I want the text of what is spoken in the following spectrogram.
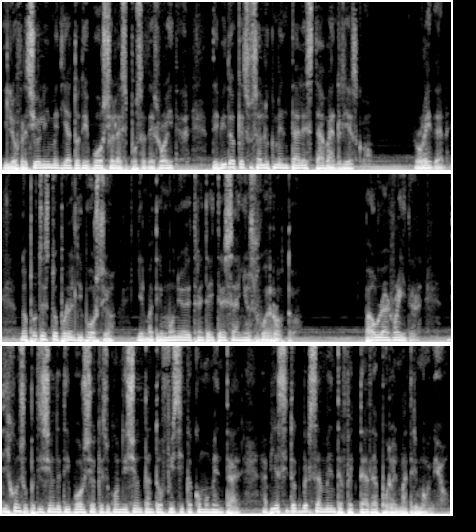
y le ofreció el inmediato divorcio a la esposa de Raider debido a que su salud mental estaba en riesgo. Raider no protestó por el divorcio y el matrimonio de 33 años fue roto. Paula Raider dijo en su petición de divorcio que su condición tanto física como mental había sido adversamente afectada por el matrimonio.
